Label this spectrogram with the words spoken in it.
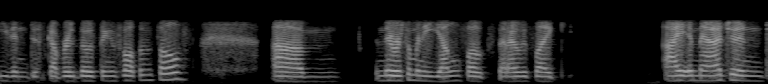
even discovered those things about themselves. Um, and there were so many young folks that I was like, I imagined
